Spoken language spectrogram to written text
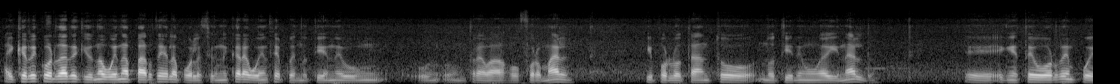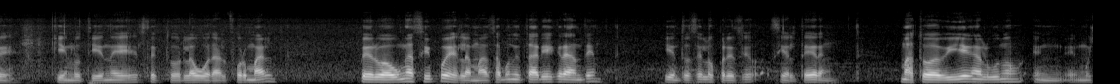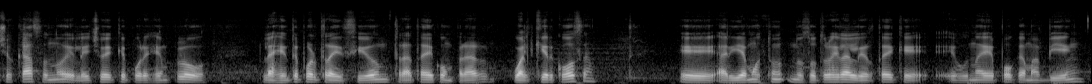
Hay que recordar que una buena parte de la población nicaragüense pues no tiene un, trabajo formal y por lo tanto no tienen un aguinaldo. Eh, en este orden pues quien lo tiene es el sector laboral formal, pero aún así pues la masa monetaria es grande y entonces los precios se alteran más todavía en algunos, en, muchos casos, ¿no? El hecho de que, por ejemplo, la gente por tradición trata de comprar cualquier cosa, eh, haríamos nosotros el alerta de que es una época más bien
